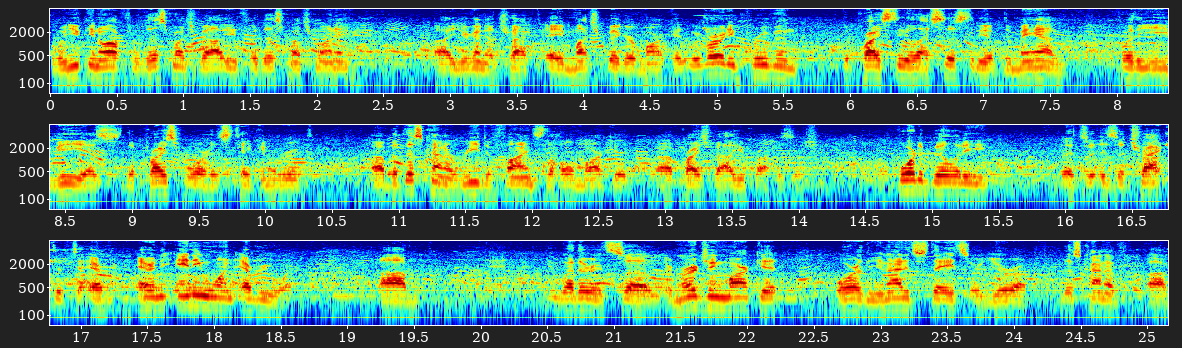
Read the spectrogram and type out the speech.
When you can offer this much value for this much money, uh, you're going to attract a much bigger market. We've already proven the price elasticity of demand for the EV as the price war has taken root. Uh, but this kind of redefines the whole market uh, price value proposition. Affordability, that is attractive to every, anyone everywhere. Um, whether it's an emerging market or the United States or Europe, this kind of uh,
